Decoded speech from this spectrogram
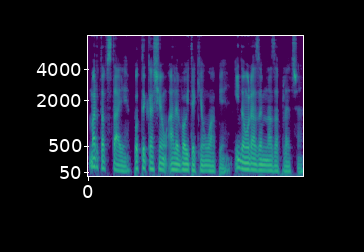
Marta wstaje, potyka się, ale Wojtek ją łapie. Idą razem na zaplecze.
